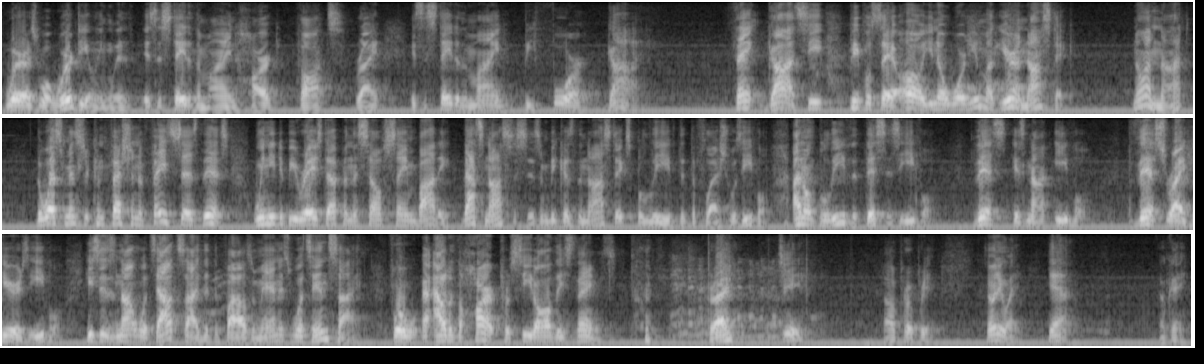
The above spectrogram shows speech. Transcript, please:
Whereas what we're dealing with is the state of the mind, heart, thoughts, right? It's the state of the mind before God. Thank God. See, people say, oh, you know, Ward, you mu- you're a Gnostic. No, I'm not. The Westminster Confession of Faith says this we need to be raised up in the self same body. That's Gnosticism because the Gnostics believed that the flesh was evil. I don't believe that this is evil. This is not evil. This right here is evil. He says, not what's outside that defiles a man, it's what's inside. For out of the heart proceed all these things. right? Gee, how appropriate. So, anyway, yeah. Okay.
